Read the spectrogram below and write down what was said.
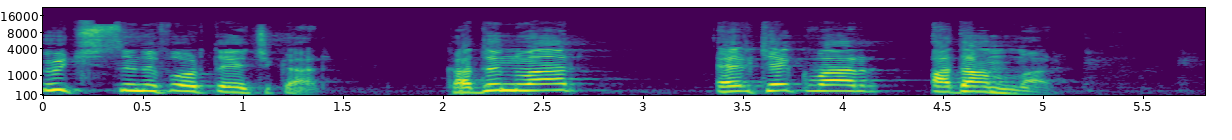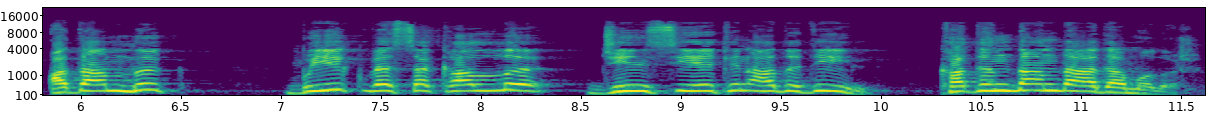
üç sınıf ortaya çıkar. Kadın var, erkek var, adam var. Adamlık, bıyık ve sakallı cinsiyetin adı değil, kadından da adam olur.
